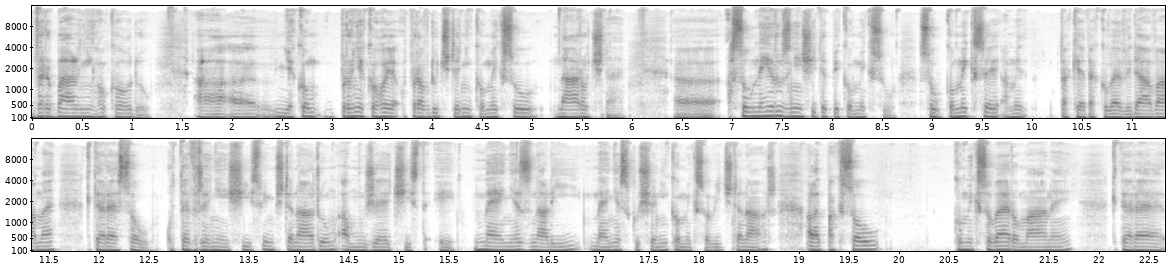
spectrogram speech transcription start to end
verbálního kódu. A někom, pro někoho je opravdu čtení komiksu náročné. E, a jsou nejrůznější typy komiksů. Jsou komiksy, a my také takové vydáváme, které jsou otevřenější svým čtenářům a může je číst i méně znalý, méně zkušený komiksový čtenář, ale pak jsou komiksové romány, které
